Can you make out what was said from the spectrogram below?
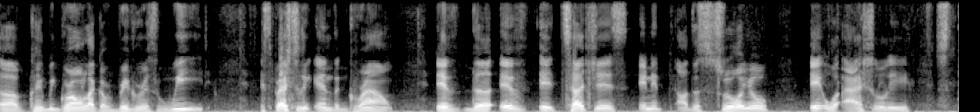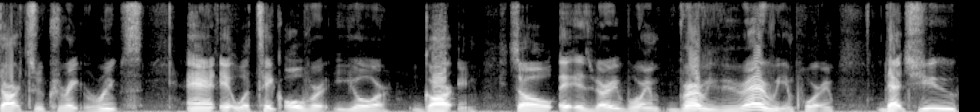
uh, can be grown like a vigorous weed, especially in the ground if the if it touches any of the soil it will actually start to create roots and it will take over your garden. So it is very important very very important that you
